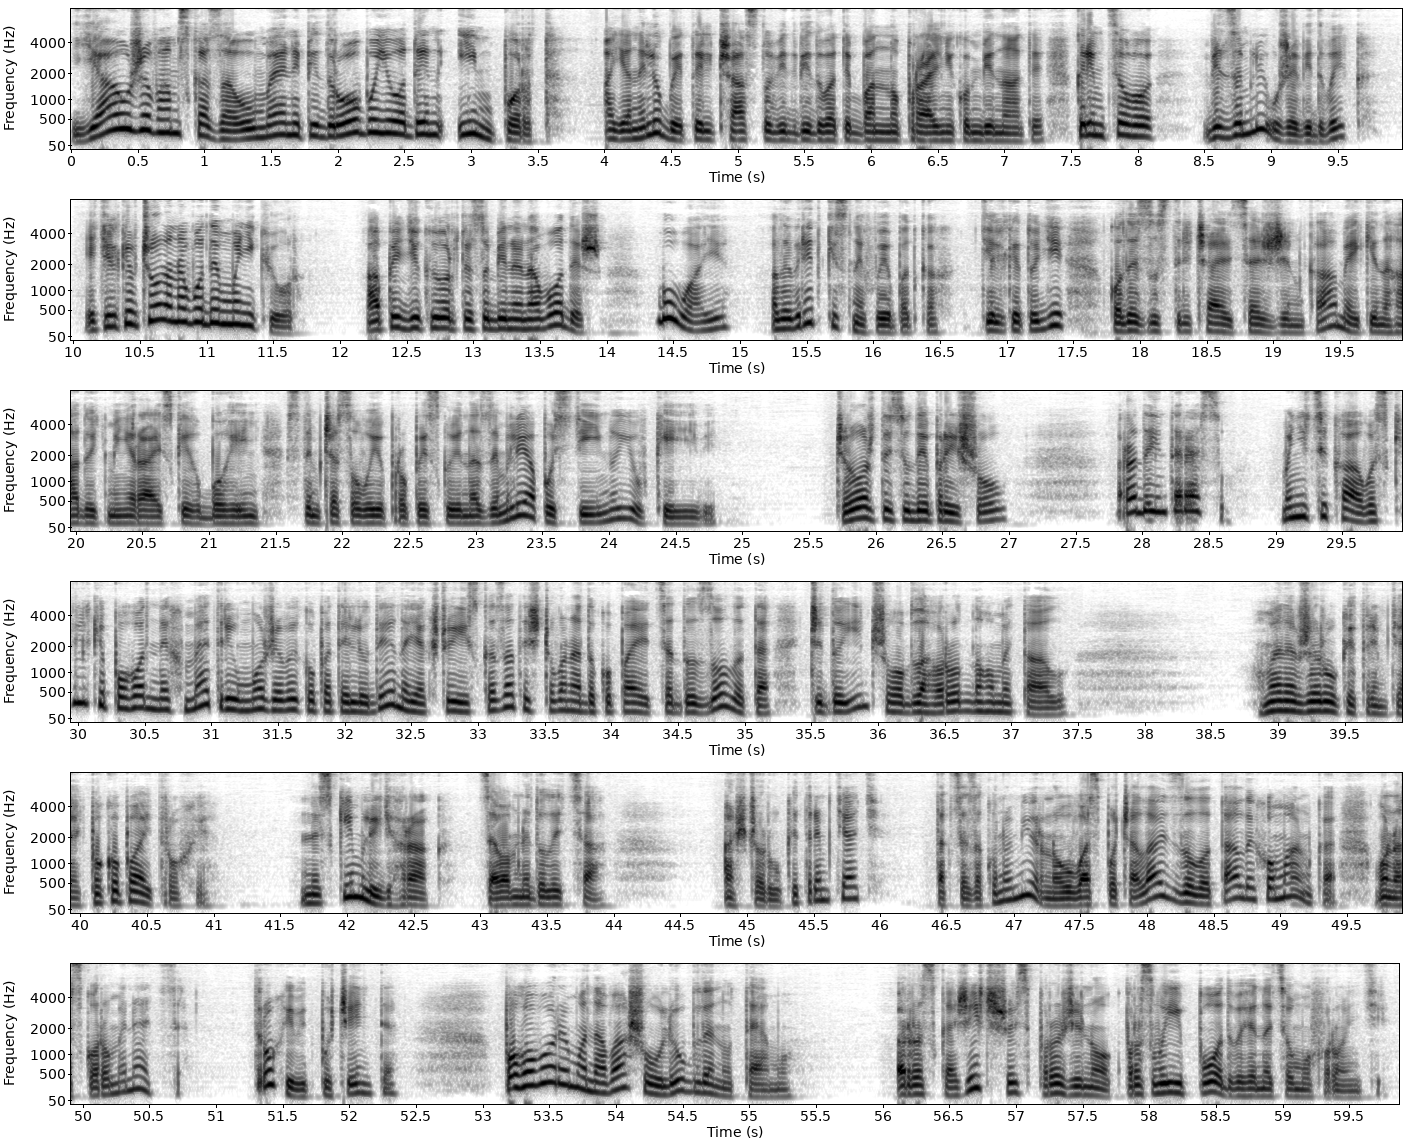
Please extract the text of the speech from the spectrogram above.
Я уже вам сказав, у мене під робою один імпорт, а я не любитель часто відвідувати баннопральні комбінати. Крім цього, від землі уже відвик. Я тільки вчора наводив манікюр. А педикюр ти собі не наводиш? Буває, але в рідкісних випадках. Тільки тоді, коли зустрічаються з жінками, які нагадують мені райських богинь з тимчасовою пропискою на землі, а постійною в Києві. Чого ж ти сюди прийшов? Ради інтересу. Мені цікаво, скільки погодних метрів може викопати людина, якщо їй сказати, що вона докопається до золота чи до іншого благородного металу. У мене вже руки тремтять, покопай трохи. Не скімліть грак, це вам не до лиця. А що руки тремтять? Так це закономірно. У вас почалась золота лихоманка, вона скоро минеться. Трохи відпочиньте. Поговоримо на вашу улюблену тему. Розкажіть щось про жінок, про свої подвиги на цьому фронті.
